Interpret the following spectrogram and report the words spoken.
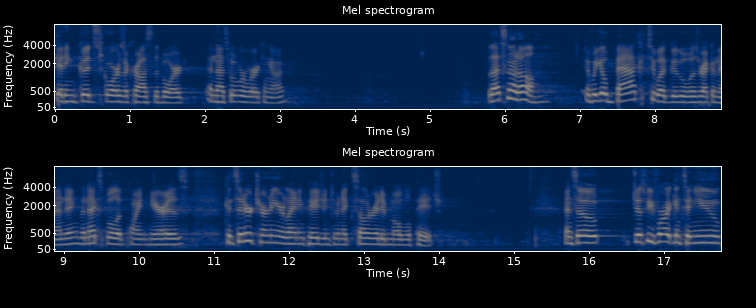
getting good scores across the board, and that's what we're working on. But that's not all. If we go back to what Google was recommending, the next bullet point here is consider turning your landing page into an accelerated mobile page. And so just before I continue,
